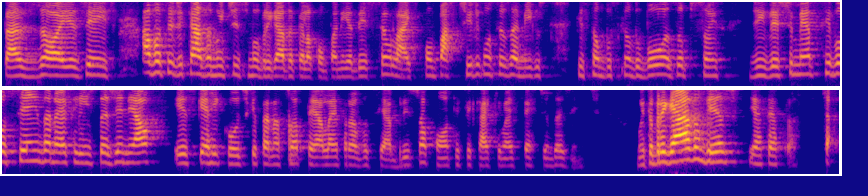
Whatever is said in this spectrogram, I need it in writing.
Tá joia, gente. A você de casa, muitíssimo obrigada pela companhia. Deixe seu like, compartilhe com seus amigos que estão buscando boas opções de investimento. Se você ainda não é cliente da Genial, esse QR Code que está na sua tela é para você abrir sua conta e ficar aqui mais pertinho da gente. Muito obrigada, um beijo e até a próxima. Tchau.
